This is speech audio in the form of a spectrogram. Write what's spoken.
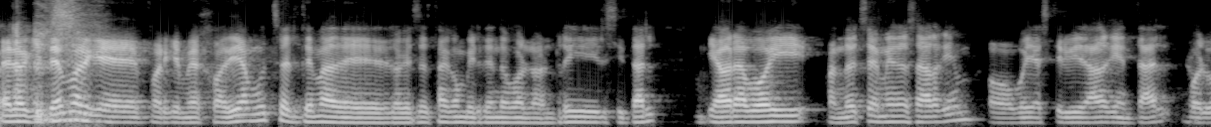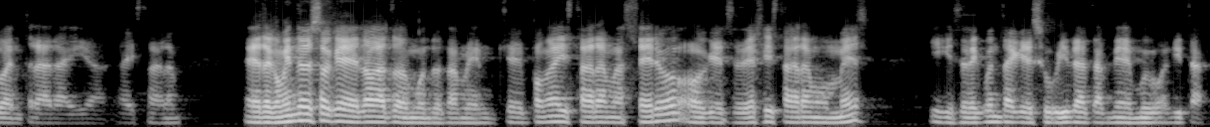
Me lo quité porque, porque me jodía mucho el tema de lo que se está convirtiendo con los Reels y tal. Y ahora voy, cuando eche menos a alguien o voy a escribir a alguien tal, vuelvo a entrar ahí a, Instagram. Eh, recomiendo eso que lo haga todo el mundo también, que ponga Instagram a cero o que se deje Instagram un mes y que se dé cuenta que su vida también es muy bonita,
